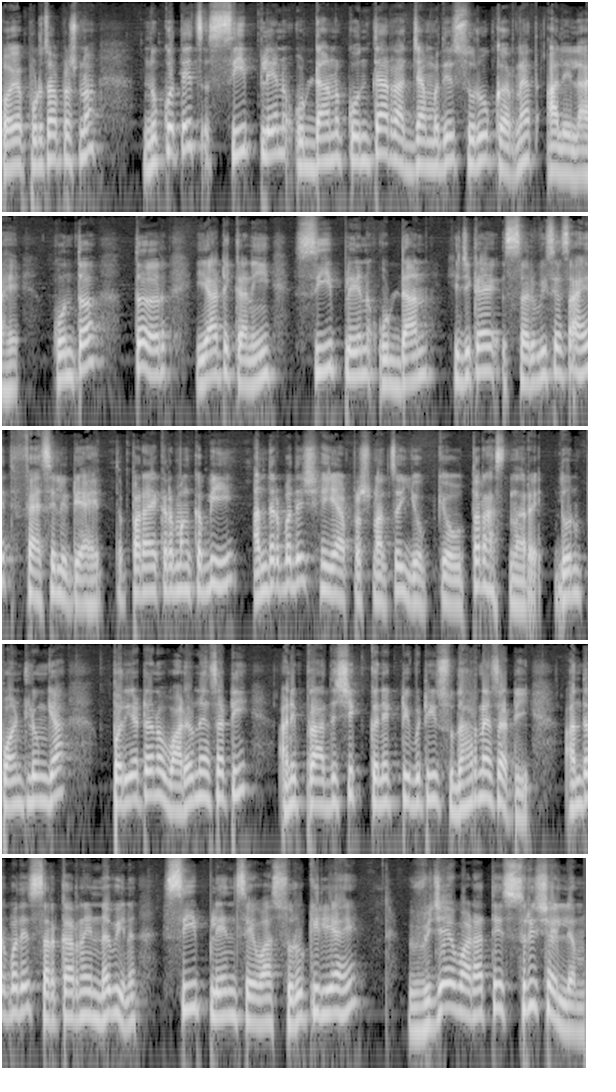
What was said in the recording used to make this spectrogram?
पाहूया पुढचा प्रश्न. नुकतेच सी प्लेन उड्डाण कोणत्या राज्यामध्ये सुरू करण्यात आलेलं आहे? कोणतं? तर या ठिकाणी सी प्लेन उड्डाण ही जी काही सर्व्हिसेस आहेत फॅसिलिटी आहेत. तर पर्याय क्रमांक बी आंध्र प्रदेश हे या प्रश्नाचं योग्य उत्तर असणार आहे. दोन पॉईंट लिहून घ्या. पर्यटन वाढवण्यासाठी आणि प्रादेशिक कनेक्टिव्हिटी सुधारण्यासाठी आंध्र प्रदेश सरकारने नवीन सी प्लेन सेवा सुरू केली आहे. विजयवाडा ते श्रीशैल्यम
